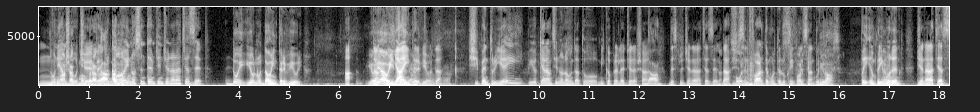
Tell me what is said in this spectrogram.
Nu ne-am așa cum duce, îmbracă pentru că acum? noi nu suntem gen generația Z. Doi, eu nu dau interviuri. A, Eu da, iau ia interviuri. interviuri, da. Și pentru ei, eu chiar am ținut la un dat o mică prelegere așa Da. despre generația Z. Da, da și Bun. sunt foarte multe lucruri Sunt foarte interesante. curios. Păi, în primul rând, generația Z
